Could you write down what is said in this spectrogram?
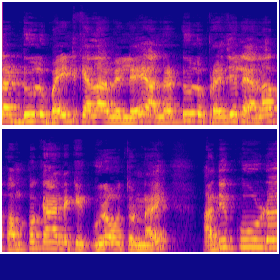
లడ్డూలు బయటికి ఎలా వెళ్ళాయి ఆ లడ్డూలు ప్రజలు ఎలా పంపకానికి గురవుతున్నాయి అది కూడా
